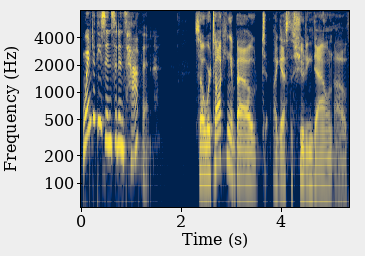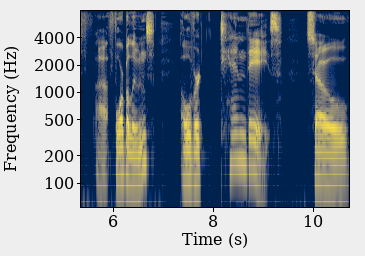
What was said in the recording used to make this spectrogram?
When did these incidents happen? So we're talking about, I guess, the shooting down of uh, four balloons over 10 days. So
